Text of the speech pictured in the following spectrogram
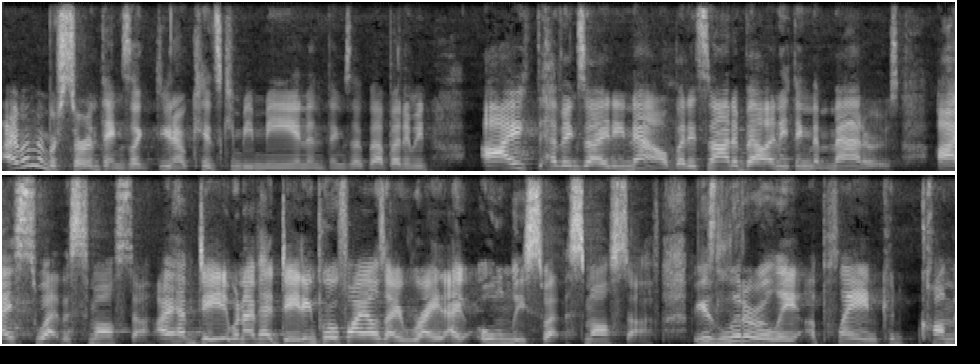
I remember certain things like you know kids can be mean and things like that. But I mean, I have anxiety now, but it's not about anything that matters. I sweat the small stuff. I have date when I've had dating profiles. I write. I only sweat the small stuff because literally a plane could come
